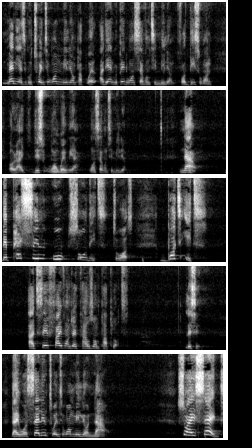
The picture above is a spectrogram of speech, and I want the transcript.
many years ago, 21 million per, well, at the end, we paid 170 million for this one, all right, this one where we are, 170 million. Now, the person who sold it to us bought it at, say, 500,000 per plot. Listen, that he was selling 21 million now. So I said,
